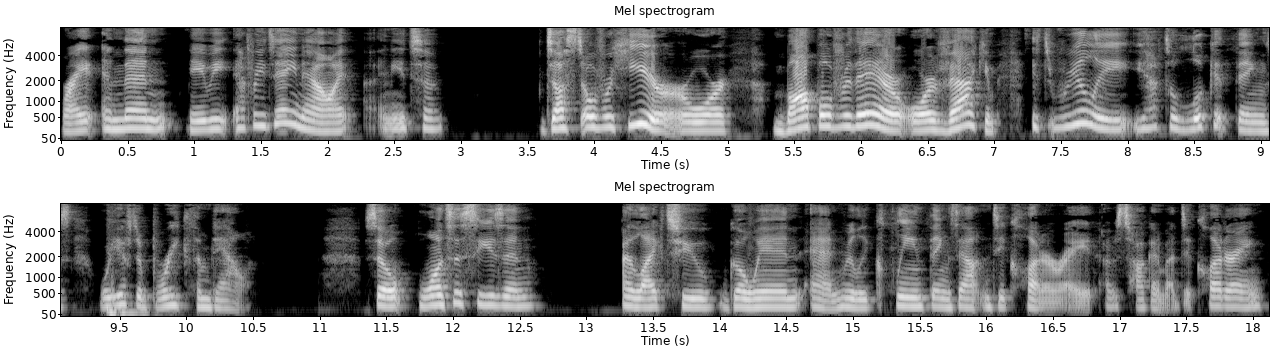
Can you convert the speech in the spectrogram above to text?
Right. And then maybe every day now I, I need to dust over here or mop over there or vacuum. It's really, you have to look at things where you have to break them down. So once a season, I like to go in and really clean things out and declutter, right? I was talking about decluttering.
